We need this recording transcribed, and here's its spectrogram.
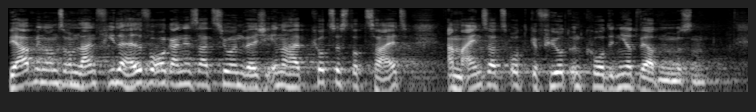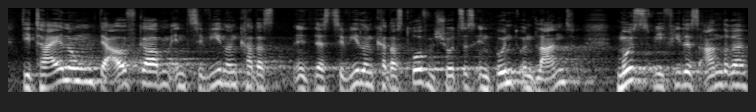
Wir haben in unserem Land viele Helferorganisationen, welche innerhalb kürzester Zeit am Einsatzort geführt und koordiniert werden müssen. Die Teilung der Aufgaben Zivil des Zivil- und Katastrophenschutzes in Bund und Land muss, wie vieles andere,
